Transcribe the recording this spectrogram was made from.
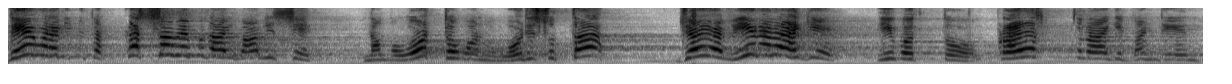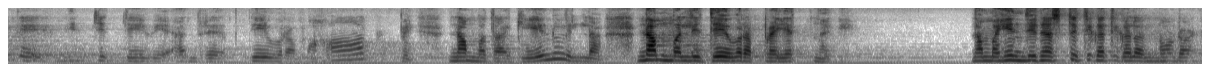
ದೇವರ ನಿಮಿತ್ತ ಕಷ್ಟವೆಂಬುದಾಗಿ ಭಾವಿಸಿ ನಮ್ಮ ಓಟವನ್ನು ಓಡಿಸುತ್ತಾ ಜಯ ವೀರರಾಗಿ ಇವತ್ತು ಪ್ರಯಸ್ತರಾಗಿ ಬಂಡೆಯಂತೆ ನಿಂತಿದ್ದೇವೆ ಅಂದ್ರೆ ದೇವರ ಮಹಾಕೃಪೆ ನಮ್ಮದಾಗಿ ಏನೂ ಇಲ್ಲ. ನಮ್ಮಲ್ಲಿ ದೇವರ ಪ್ರಯತ್ನವೇ. ನಮ್ಮ ಹಿಂದಿನ ಸ್ಥಿತಿಗತಿಗಳನ್ನು ನೋಡೋಣ.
